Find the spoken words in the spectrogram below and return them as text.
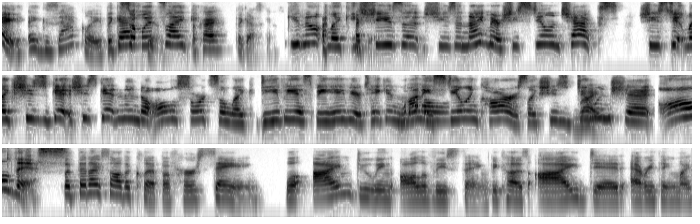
say. Exactly. The gas. So it's like- okay, the gas can. You know, like Okay. she's a she's a nightmare. She's stealing checks. She's ju- like she's get she's getting into all sorts of like devious behavior, taking money, stealing cars. Like she's Right. doing shit. All this. But then I saw the clip of her saying, Well, I'm doing all of these things because I did everything my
